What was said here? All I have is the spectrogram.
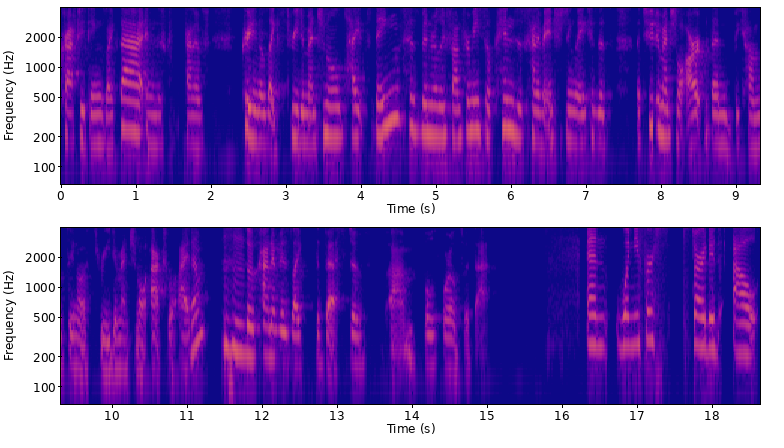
crafty things like that and just kind of creating those like three-dimensional type things has been really fun for me so pins is kind of an interesting way because it's a two-dimensional art but then becomes you know a three-dimensional actual item mm-hmm. so kind of is like the best of um, both worlds with that and when you first started out,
